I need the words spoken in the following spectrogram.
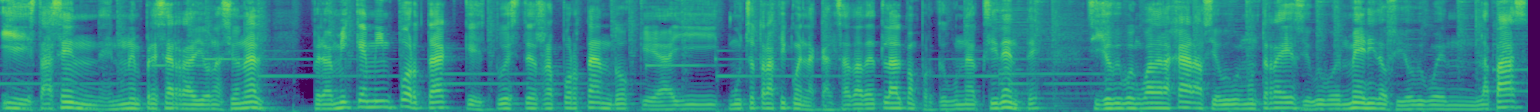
y estás en, una empresa radio nacional, pero a mí qué me importa que tú estés reportando que hay mucho tráfico en la calzada de Tlalpan porque hubo un accidente, si yo vivo en Guadalajara, o si yo vivo en Monterrey, si yo vivo en Mérida, o si yo vivo en La Paz.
